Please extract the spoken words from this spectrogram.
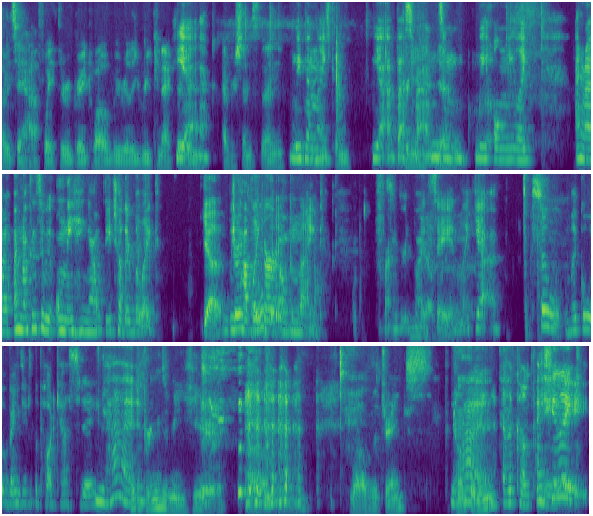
I would say halfway through grade twelve, we really reconnected. Yeah. and ever since then, We've been like been- yeah, best pretty- friends yeah. and we only like I don't know, I'm not gonna say we only hang out with each other, but like Yeah. we during have like our own like friend group, I'd Yeah, say, really. and like yeah. So Michael, what brings you to the podcast today? Yeah. what brings me here. Um, well, the drinks, Yeah. Company. And the company. I feel like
